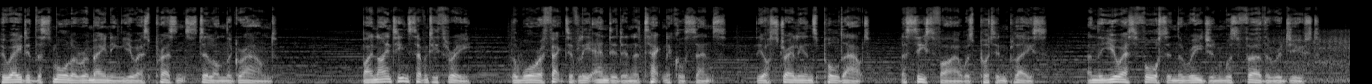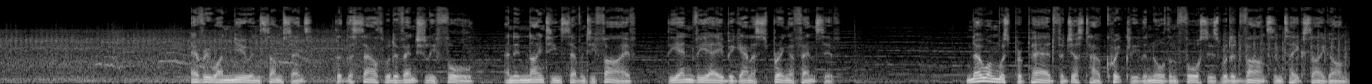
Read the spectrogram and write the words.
who aided the smaller remaining US presence still on the ground. By 1973, the war effectively ended in a technical sense. The Australians pulled out, a ceasefire was put in place, and the US force in the region was further reduced. Everyone knew in some sense that the South would eventually fall, and in 1975, the NVA began a spring offensive. No one was prepared for just how quickly the Northern forces would advance and take Saigon.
